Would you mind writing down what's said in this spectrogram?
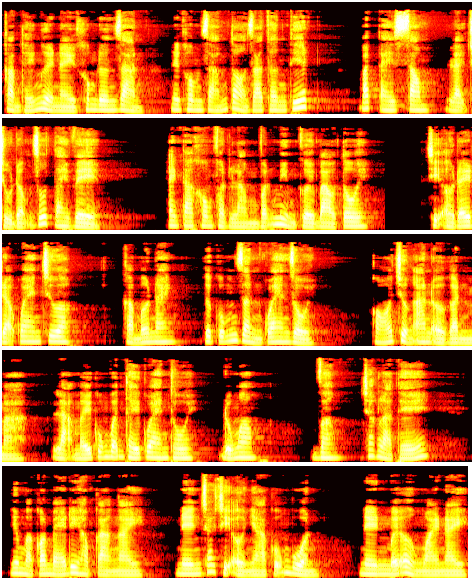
Cảm thấy người này không đơn giản nên không dám tỏ ra thân thiết. Bắt tay xong lại chủ động rút tay về. Anh ta không phật lòng vẫn mỉm cười bảo tôi. Chị ở đây đã quen chưa? Cảm ơn anh, tôi cũng dần quen rồi. Có Trường An ở gần mà, lạ mấy cũng vẫn thấy quen thôi, đúng không? Vâng, chắc là thế. Nhưng mà con bé đi học cả ngày, nên chắc chị ở nhà cũng buồn, nên mới ở ngoài này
